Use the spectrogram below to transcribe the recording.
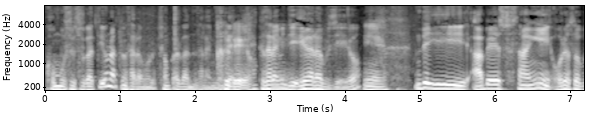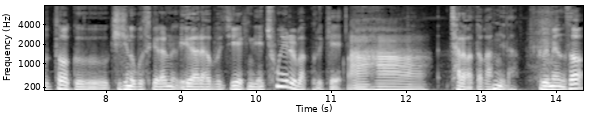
고무술수가 뛰어났던 사람으로 평가를 받는 사람인데 그래요? 그 사람이 네. 이제 애할아버지예요. 예. 근데 이 아베 수상이 어려서부터 그 기시노부스케라는 애할아버지의 굉장히 총애를 받고 이렇게 아하. 자라왔다고 합니다. 그러면서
